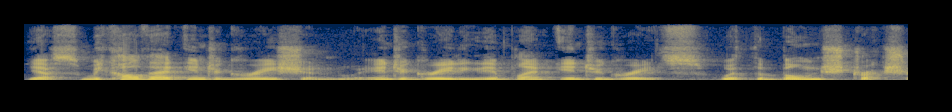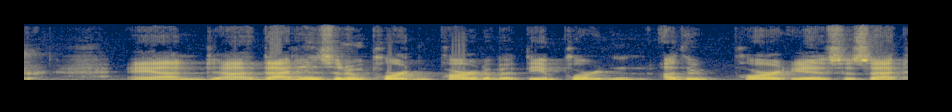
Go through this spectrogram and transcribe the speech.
Yes, we call that integration. Integrating the implant integrates with the bone structure and uh, that is an important part of it. The important other part is is that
